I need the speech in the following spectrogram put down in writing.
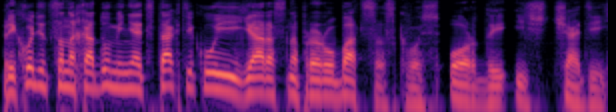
Приходится на ходу менять тактику и яростно прорубаться сквозь орды исчадий.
